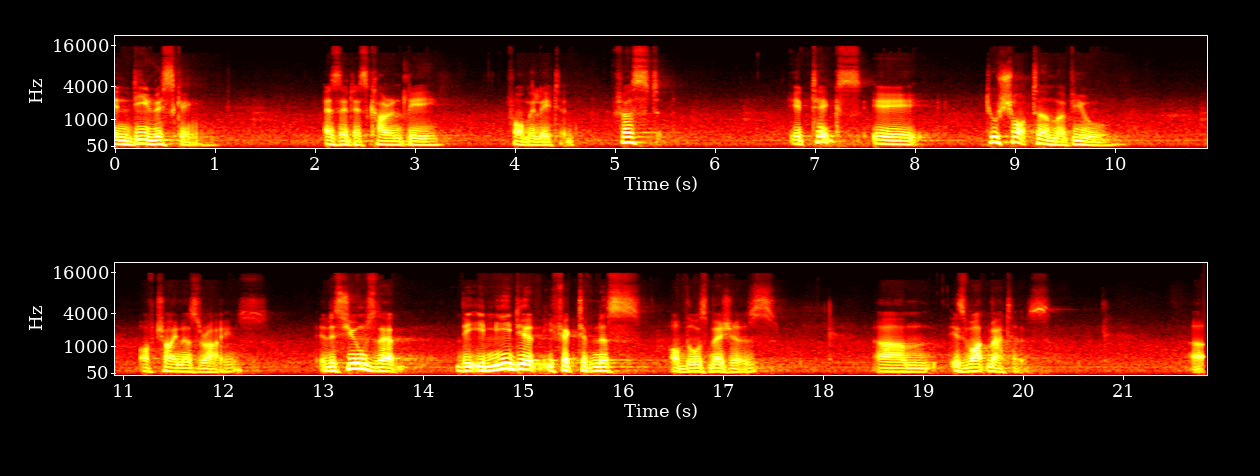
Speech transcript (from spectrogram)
in de-risking as it is currently formulated. First, it takes a too short-term a view of China's rise. It assumes that the immediate effectiveness of those measures um, is what matters. Uh,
